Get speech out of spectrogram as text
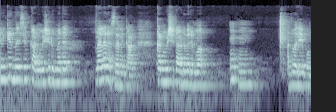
എനിക്ക് എന്താ വെച്ചാൽ കൺമഷി ഇടുമ്പോൾ നല്ല രസമാണ് കാണാൻ. കൺമഷി ഇടാണ്ട് വരുമ്പോൾ അതുപോലെ ഇപ്പം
